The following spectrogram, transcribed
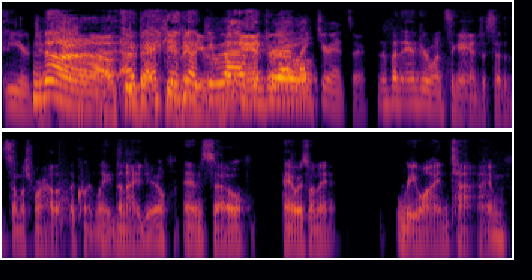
you're joking. no, no, no. no. Keep okay, it, keep it, keep it. But Andrew, but I liked your answer. But Andrew, once again, just said it so much more eloquently than I do, and so I always want to rewind time.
